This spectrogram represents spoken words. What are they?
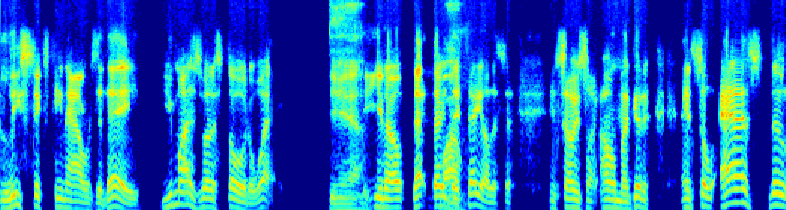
least 16 hours a day, you might as well just throw it away. Yeah. You know that they, they Wow. tell you all this stuff. And so he's like, "Oh my goodness!" And so as the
